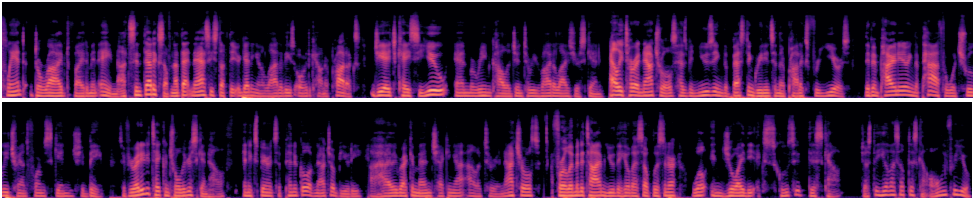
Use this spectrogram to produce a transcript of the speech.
plant derived vitamin A, not synthetic stuff, not that nasty stuff that you're getting in a lot of these over the counter products. GHKCU and marine collagen to revitalize your skin. Alitura Naturals has been using the best ingredients in their products for years. They've been pioneering the path for what truly transformed skin should be. So, if you're ready to take control of your skin health and experience the pinnacle of natural beauty, I highly recommend checking out Alitura Naturals. For a limited time, you, the Heal Thyself listener, will enjoy the exclusive discount, just the Heal Thyself discount, only for you.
